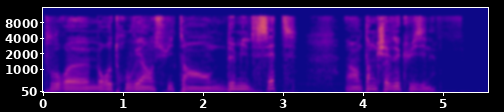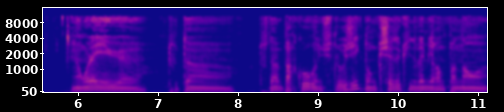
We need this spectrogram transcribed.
pour euh, me retrouver ensuite en 2007 en tant que chef de cuisine. Donc voilà, il y a eu euh, tout, un, tout un parcours, une suite logique. Donc chef de cuisine de la Mirande pendant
